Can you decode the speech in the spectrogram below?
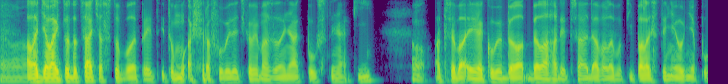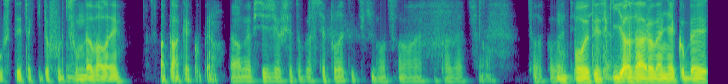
Jo, no. Ale dělají to docela často, vole, i tomu Ashrafovi teďka vymazali nějak posty nějaký. No. A třeba i jakoby byla, byla Hady třeba dávala o té Palestině hodně posty, tak jí to furt Hmm. sundavali. A tak, jakoby, no. Jo, mi přijde, že už je to prostě politický moc, no, jako ta věc, no. Celkově no politický a zároveň jakoby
